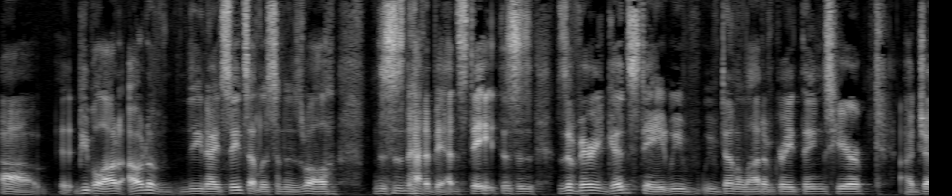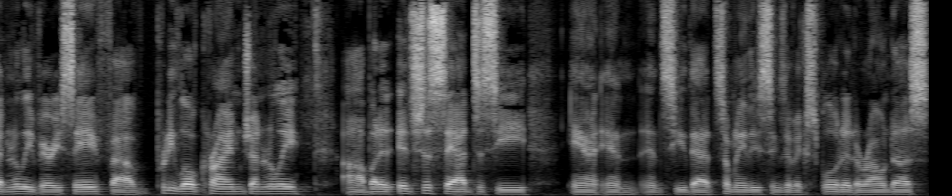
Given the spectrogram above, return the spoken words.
uh, people out out of the United States that listen as well. This is not a bad state. This is this is a very good state. We've we've done a lot of great things here. Uh, generally very safe, uh, pretty low crime generally, uh, but it, it's just sad to see and and and see that so many of these things have exploded around us.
